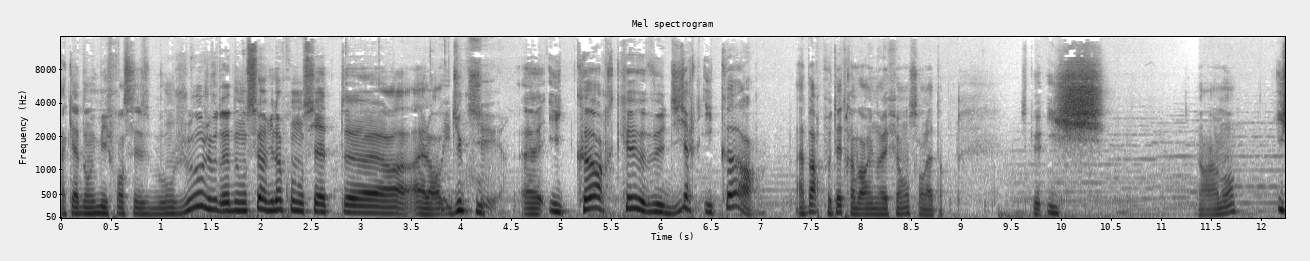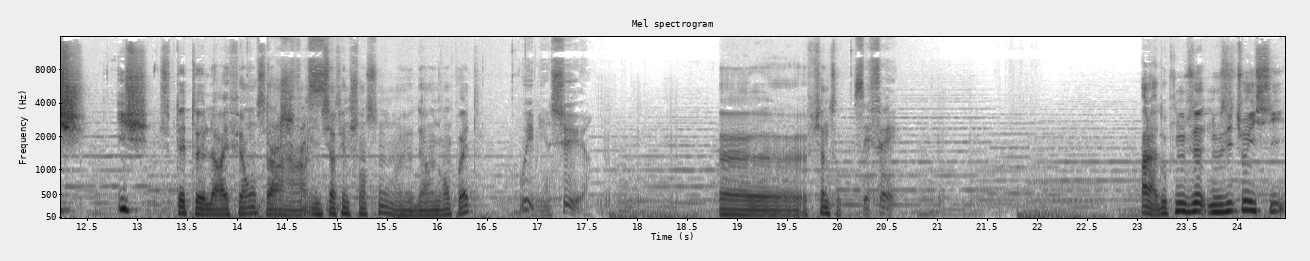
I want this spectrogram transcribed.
Académie française, bonjour, je voudrais dénoncer un vilain prononciateur. Alors, Oui, du coup, euh, Icor, que veut dire Icor? À part peut-être avoir une référence en latin. Parce que Ish, normalement, Ish, Ish, c'est peut-être euh, la référence à une certaine chanson euh, d'un grand poète. Oui, bien sûr. Euh, Fianso. C'est fait. Voilà, donc nous, nous étions ici.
